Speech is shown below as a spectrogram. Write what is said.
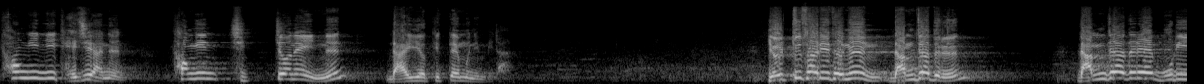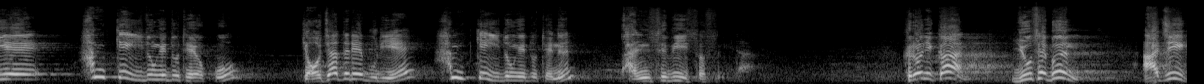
성인이 되지 않은 성인 직전에 있는 나이였기 때문입니다. 12살이 되는 남자들은 남자들의 무리에 함께 이동해도 되었고 여자들의 무리에 함께 이동해도 되는 관습이 있었습니다. 그러니까 요셉은 아직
